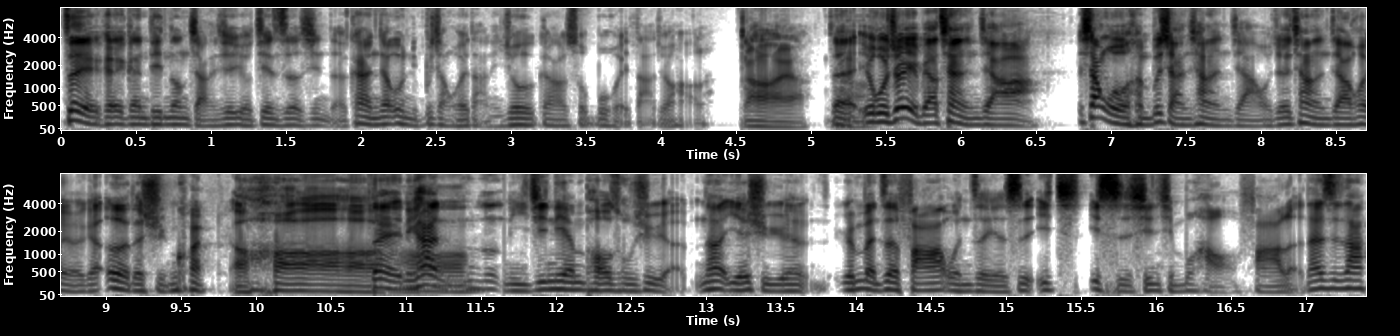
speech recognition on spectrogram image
这也可以跟听众讲一些有建设性的。看人家问你不想回答，你就跟他说不回答就好了。啊呀，对，我觉得也不要呛人家啦。像我很不喜欢呛人家，我觉得呛人家会有一个恶的循环。哦，对，你看你今天 po 出去了，那也许原原本这发文者也是一时一时心情不好发了，但是他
